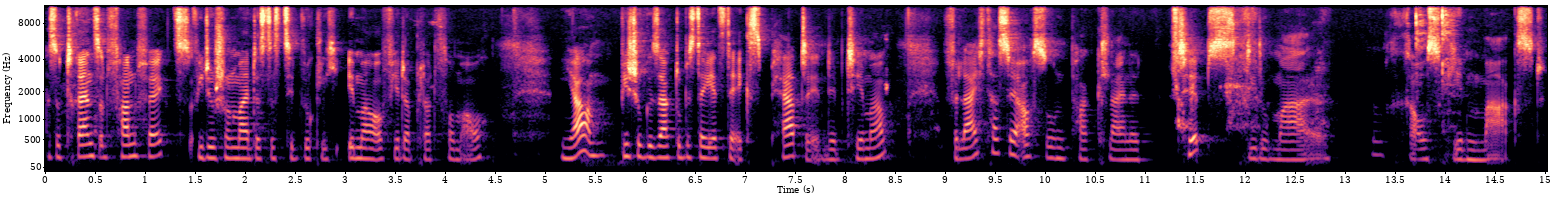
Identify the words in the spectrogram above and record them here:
Also Trends und Fun Facts, wie du schon meintest, das zieht wirklich immer auf jeder Plattform auch. Ja, wie schon gesagt, du bist ja jetzt der Experte in dem Thema. Vielleicht hast du ja auch so ein paar kleine Tipps, die du mal rausgeben magst.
